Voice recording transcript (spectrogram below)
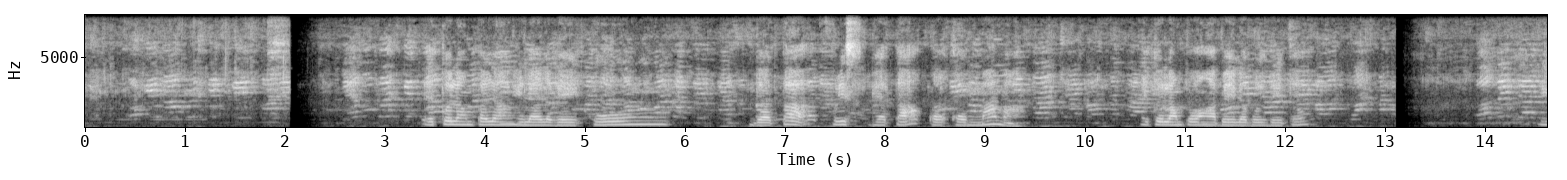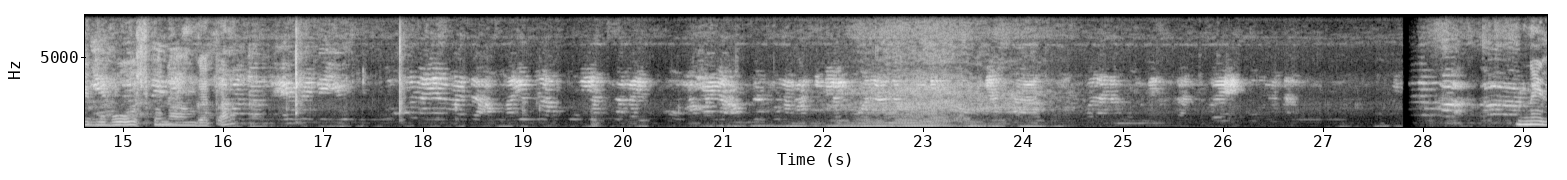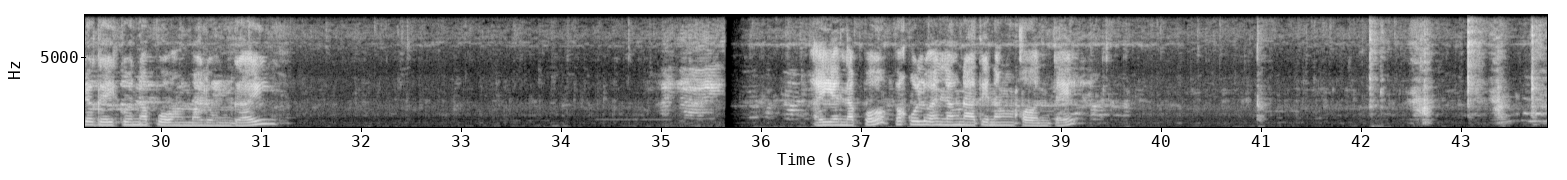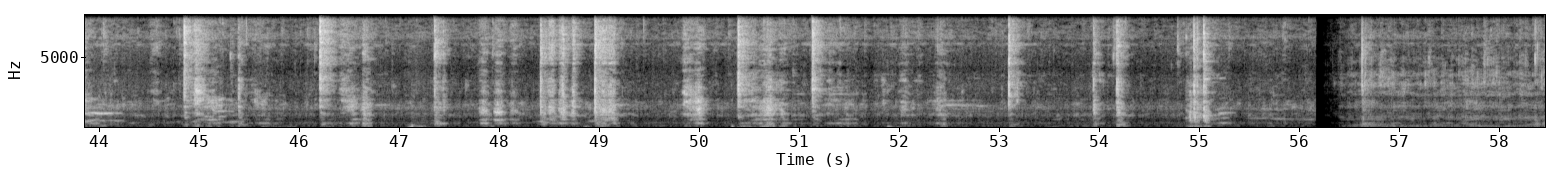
Ito lang pala ang ilalagay kong gata, fresh gata, coco mama. Ito lang po ang available dito. Ibubuhos ko na ang gata. Nilagay ko na po ang malunggay. Ayan na po, pakuluan lang natin ng konti.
